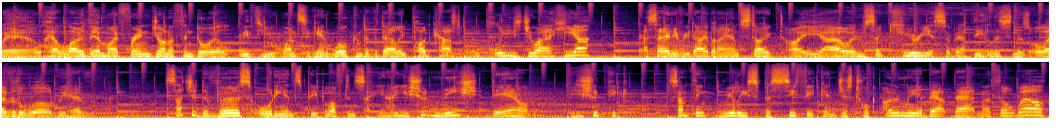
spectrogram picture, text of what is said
Well, hello there, my friend Jonathan Doyle, with you once again. Welcome to the Daily Podcast. I'm pleased you are here. I say it every day, but I am stoked. I uh, am so curious about the listeners all over the world. We have such a diverse audience. People often say, you know, you should niche down. You should pick something really specific and just talk only about that. And I thought, well,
